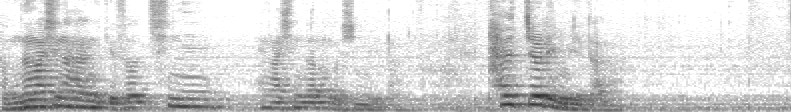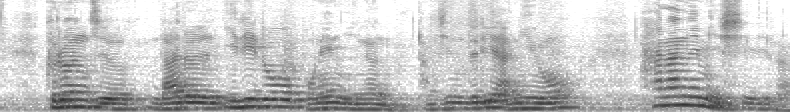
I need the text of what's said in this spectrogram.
전능하신 하나님께서 친히 행하신다는 것입니다. 8절입니다. 그런즉 나를 이리로 보낸 이는 당신들이 아니요 하나님이시리라.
